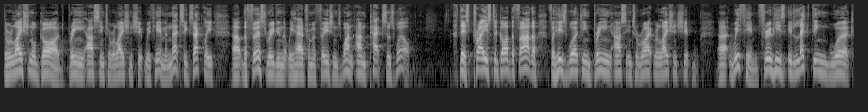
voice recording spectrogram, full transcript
The relational God bringing us into relationship with Him. And that's exactly uh, the first reading that we had from Ephesians 1 unpacks as well. There's praise to God the Father for his work in bringing us into right relationship uh, with him through his electing work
